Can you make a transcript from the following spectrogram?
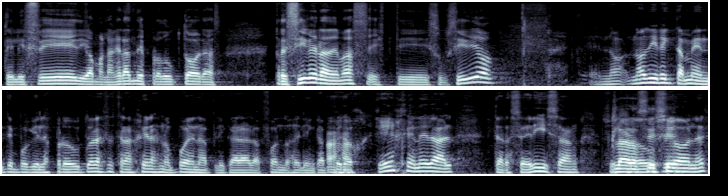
Telefe, digamos, las grandes productoras, ¿reciben además este subsidio? Eh, no, no directamente, porque las productoras extranjeras no pueden aplicar a los fondos del INCA, pero que en general tercerizan sus producciones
